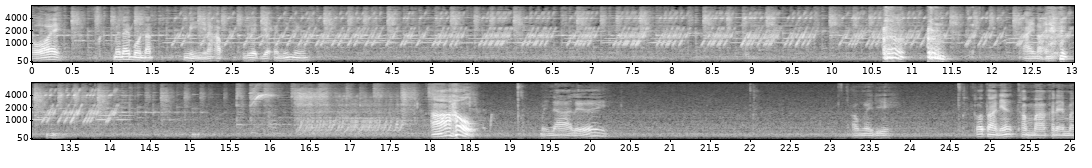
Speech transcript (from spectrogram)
โอ้ย ไม่ได้โบนัสหนีนะครับ เลือดเยอะไปนิดนึงายหน่อย อ้าว ไม่น่าเลย เอาไงดี ก็ตอนนี้ยทำมาคะแนนมา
